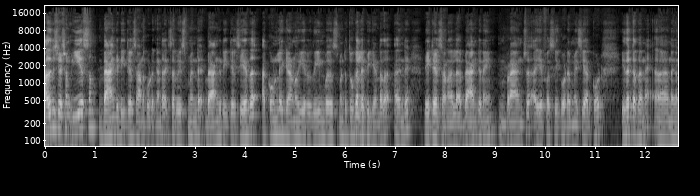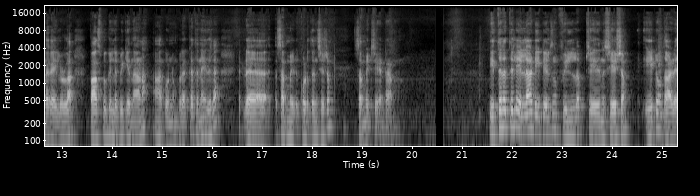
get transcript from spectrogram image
അതിനുശേഷം E S M bank details ആണ് കൊടുക്കേണ്ടത്. എക്സ് സർവീസ്മെന്റെ ബാങ്ക് ഡീറ്റെയിൽസ് ഏത് അക്കൗണ്ടിലേക്കാണോ ഈ ഒരു റീഇംബേഴ്സ്മെന്റ് തുക ലഭിക്കേണ്ടത് അതിന്റെ ഡീറ്റെയിൽസ് ആണ്. അല്ല bank name branch I F S C code M I C R code ഇതൊക്കെ തന്നെ നിങ്ങളുടെ കയ്യിലുള്ള പാസ്ബുക്കിൽ ലഭിക്കുന്നതാണ്. ആ അക്കൗണ്ട് നമ്പറൊക്കെ തന്നെ ഇതിൽ സബ്മിറ്റ് കൊടുത്തതിന് ശേഷം സബ്മിറ്റ് ചെയ്യേണ്ടതാണ്. ഇത്തരത്തിൽ എല്ലാ ഡീറ്റെയിൽസും ഫില്ലപ്പ് ചെയ്തതിന് ശേഷം ഏറ്റവും താഴെ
